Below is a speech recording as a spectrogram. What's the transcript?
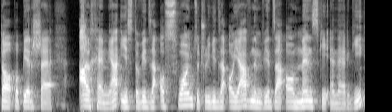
to po pierwsze alchemia jest to wiedza o słońcu, czyli wiedza o jawnym, wiedza o męskiej energii.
